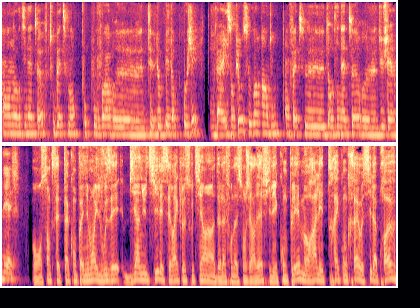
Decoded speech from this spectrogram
en ordinateur, tout bêtement, pour pouvoir euh, développer leur projet. Bah, ils ont pu recevoir un don, en fait, euh, d'ordinateur euh, du GRDF. Bon, on sent que cet accompagnement, il vous est bien utile et c'est vrai que le soutien de la Fondation GRDF, il est complet, moral et très concret aussi, la preuve.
